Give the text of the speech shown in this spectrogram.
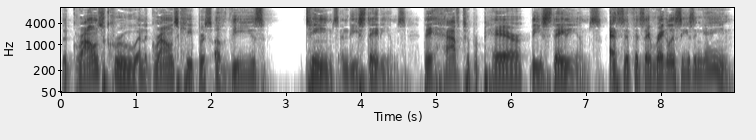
The grounds crew and the groundskeepers of these teams and these stadiums, they have to prepare these stadiums as if it's a regular season game.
